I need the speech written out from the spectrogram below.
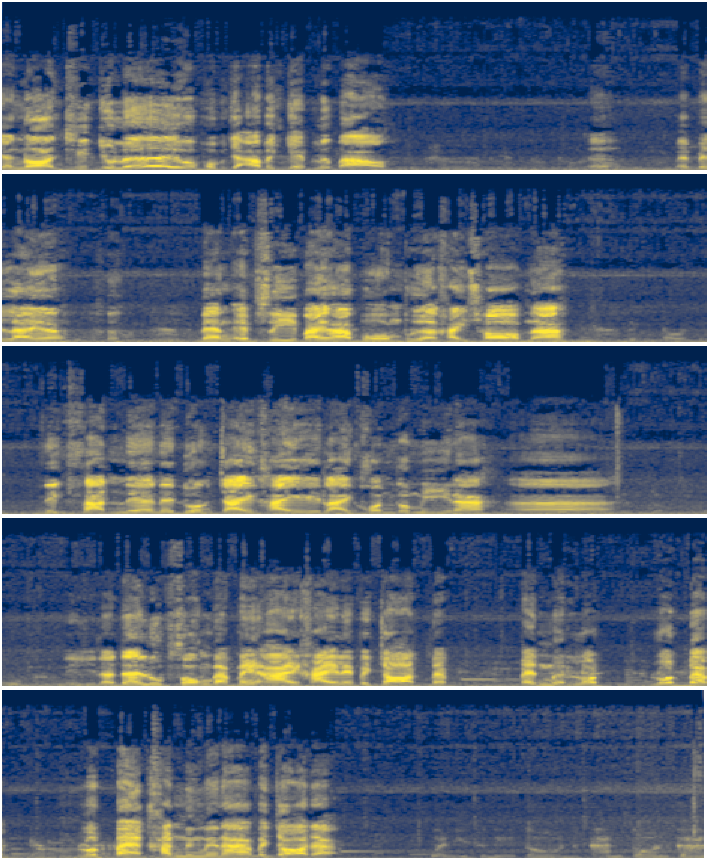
ยังนอนคิดอยู่เลยว่าผมจะเอาไปเก็บหรือเปล่า เอ๊ะไม่เป็นไรนะ แบ่ง FC ไปครับผมเผื่อใครชอบนะนิกสันเนี่ยในดวงใจใครหลายคนก็มีนะ อ่า นี่แล้วได้รูปทรงแบบไม่อายใครเลยไปจอดแบบ เป็นเหมือนรถรถแบบรถแปลกคันหนึ่งเลยนะ ไปจอดอะ่ะวันนี้เสนอตอนขั้นตอนการ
